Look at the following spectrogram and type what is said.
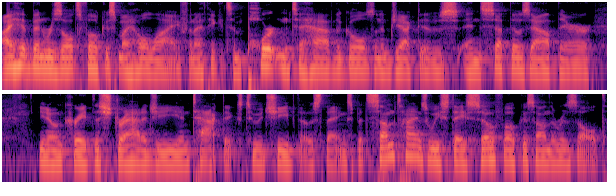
I have been results focused my whole life, and I think it's important to have the goals and objectives and set those out there, you know, and create the strategy and tactics to achieve those things. But sometimes we stay so focused on the result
